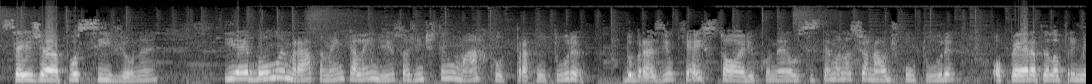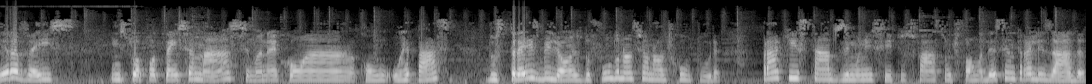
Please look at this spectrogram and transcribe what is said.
seja possível, né? E é bom lembrar também que além disso a gente tem um marco para a cultura do Brasil que é histórico, né? O Sistema Nacional de Cultura opera pela primeira vez em sua potência máxima, né, com, a, com o repasse dos 3 bilhões do Fundo Nacional de Cultura para que estados e municípios façam de forma descentralizada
